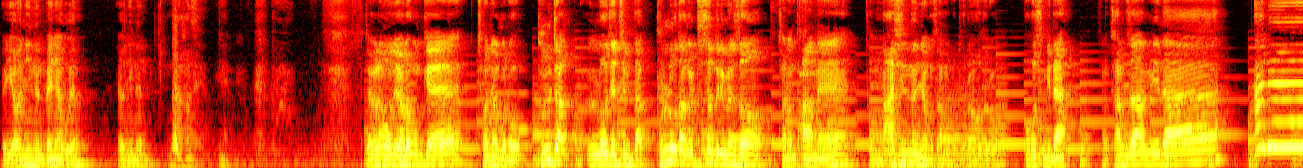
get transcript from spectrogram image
왜 연인은 빼냐고요? 연인은 나가세요. 예. 자 그럼 오늘 여러분께 저녁으로 불닭 로제찜닭 불로닭을 추천드리면서 저는 다음에 더 맛있는 영상으로 돌아오도록 하겠습니다. 감사합니다. 안녕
